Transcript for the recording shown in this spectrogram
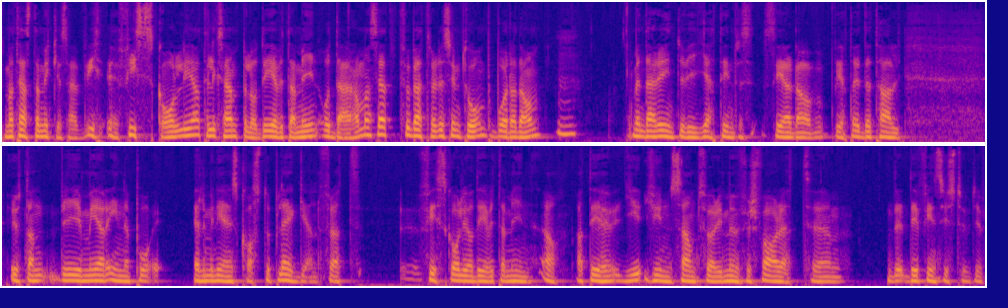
Så man testar mycket så här, eh, fiskolja till exempel och D-vitamin och där har man sett förbättrade symptom på båda dem. Mm. Men där är inte vi jätteintresserade av att veta i detalj. Utan vi är mer inne på elimineringskostuppläggen för att eh, fiskolja och D-vitamin, ja, att det är gynnsamt för immunförsvaret. Eh, det, det finns ju studier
